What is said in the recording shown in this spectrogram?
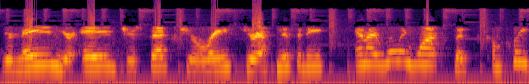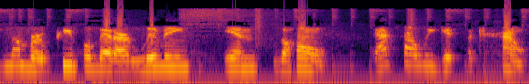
your name, your age, your sex, your race, your ethnicity, and I really want the complete number of people that are living in the home. That's how we get the count.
